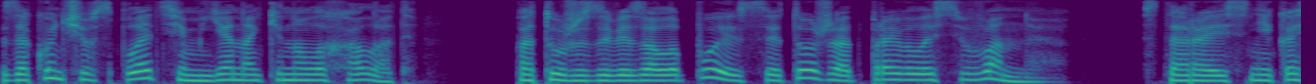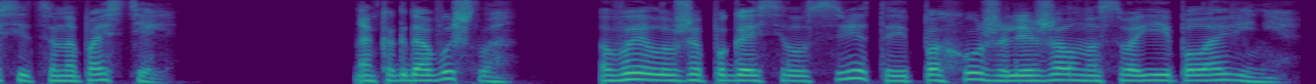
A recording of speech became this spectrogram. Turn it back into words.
Закончив с платьем, я накинула халат, потуже завязала пояс и тоже отправилась в ванную стараясь не коситься на постель. А когда вышла, Вейл уже погасил свет и, похоже, лежал на своей половине.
